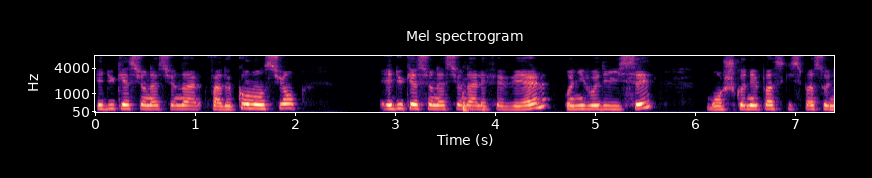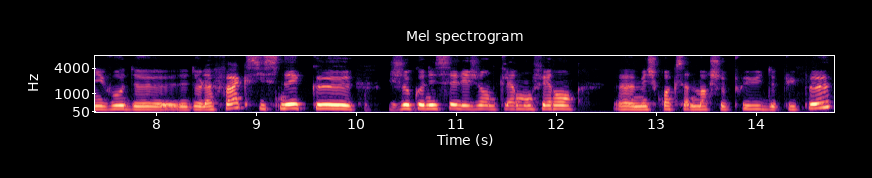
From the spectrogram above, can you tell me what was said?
éducation nationale, enfin de conventions éducation nationale FFVL au niveau des lycées Bon, je ne connais pas ce qui se passe au niveau de, la fac, si ce n'est que je connaissais les gens de Clermont-Ferrand, euh, mais je crois que ça ne marche plus depuis peu.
